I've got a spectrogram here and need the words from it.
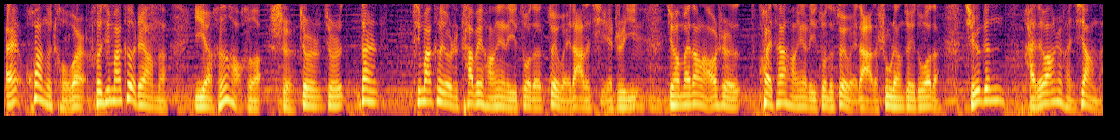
哎，换个口味儿，喝星巴克这样的也很好喝，是就是就是，但是星巴克又是咖啡行业里做的最伟大的企业之一，就像麦当劳是快餐行业里做的最伟大的、数量最多的，其实跟海贼王是很像的，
